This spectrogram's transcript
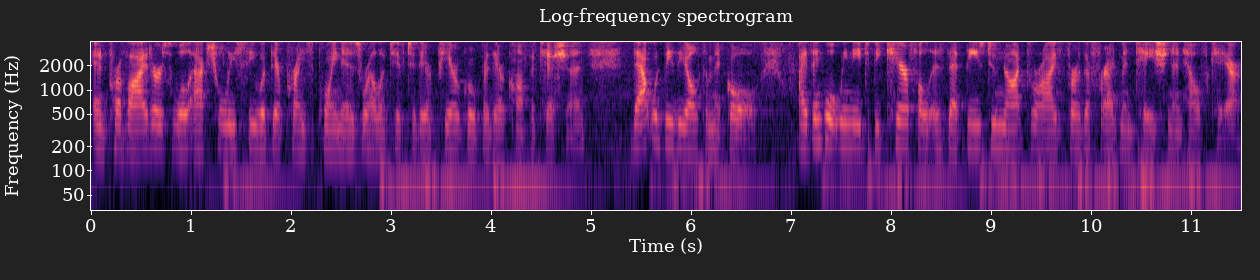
and providers will actually see what their price point is relative to their peer group or their competition. That would be the ultimate goal. I think what we need to be careful is that these do not drive further fragmentation in healthcare,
